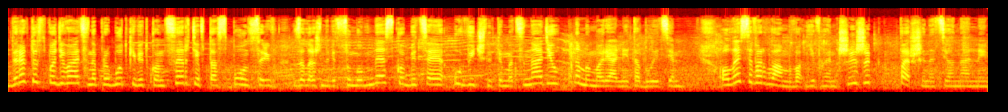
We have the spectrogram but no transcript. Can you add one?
Директор сподівається на прибутки від концертів та спонсорів. Залежно від суми внеску, обіцяє увічнити меценатів на меморіальній таблиці. Олеся Варламова, Євген Чижик, Перший національний.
